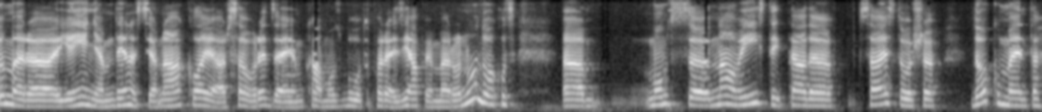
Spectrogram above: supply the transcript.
Tomēr, uh, ja ieņēmuma dienests jau nāk klajā ar savu redzējumu, kā mums būtu pareizi jāpiemēro nodoklis, mums eh, nav īsti tāda saistoša dokumenta,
